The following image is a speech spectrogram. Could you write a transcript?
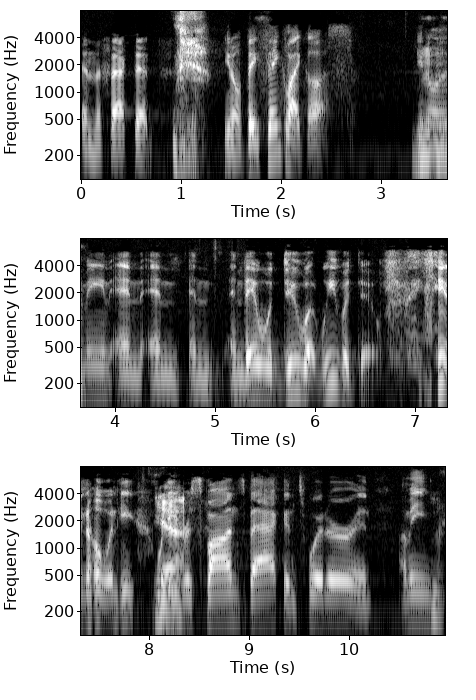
in the fact that you know they think like us. You know mm-hmm. what I mm-hmm. mean? And and and and they would do what we would do. you know when he when yeah. he responds back in Twitter and I mean, mm.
